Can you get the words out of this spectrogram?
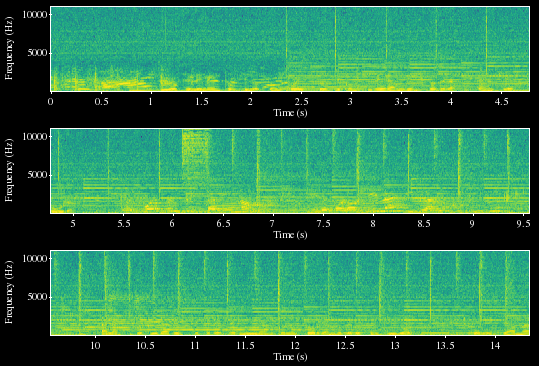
seguro. Los elementos y los compuestos se consideran dentro de las sustancias puras. El cuerpo es cristalino y de color lila y blanco. A las propiedades que se determinan con los órganos de los sentidos se les llama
